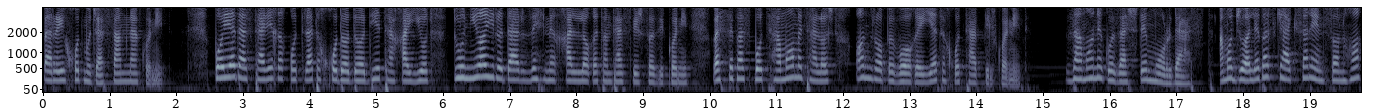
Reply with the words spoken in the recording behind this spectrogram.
برای خود مجسم نکنید؟ باید از طریق قدرت خدادادی تخیل دنیایی را در ذهن خلاقتان تصویر سازی کنید و سپس با تمام تلاش آن را به واقعیت خود تبدیل کنید. زمان گذشته مرده است اما جالب است که اکثر انسانها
